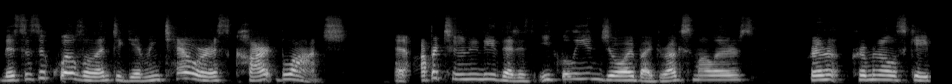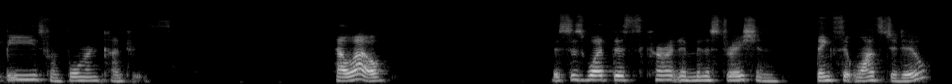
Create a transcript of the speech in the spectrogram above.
this is equivalent to giving terrorists carte blanche, an opportunity that is equally enjoyed by drug smugglers, crim- criminal escapees from foreign countries. Hello. This is what this current administration thinks it wants to do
